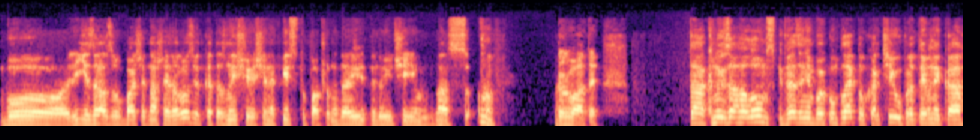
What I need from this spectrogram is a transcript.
бо її зразу бачить наша аеророзвідка та знищує ще на підступах, щоб не даю- не даючи їм нас прорвати. Так, ну і загалом з підвезенням боєкомплекту харчів у противника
